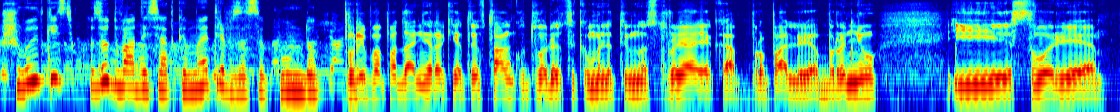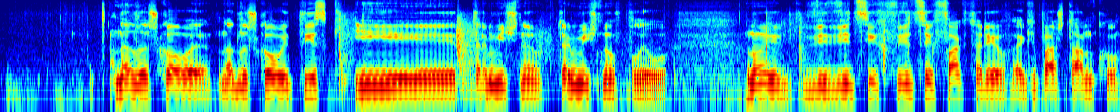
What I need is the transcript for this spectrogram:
Швидкість – зо два десятки метрів за секунду. При попаданні ракети в танк утворюється кумулятивна струя, яка пропалює броню і створює надлишковий, надлишковий тиск і термічну, термічну впливу. Ну і від, цих, від цих факторів екіпаж танку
